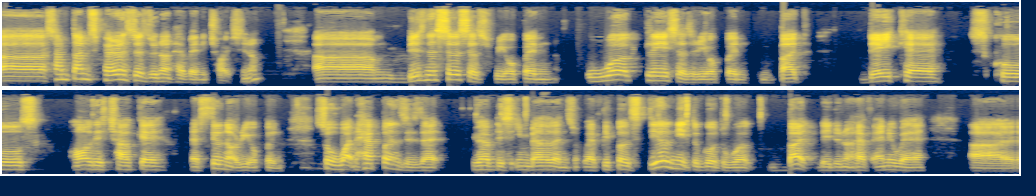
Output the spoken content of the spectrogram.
Uh, sometimes parents just do not have any choice, you know. Um, businesses has reopened, workplace has reopened, but daycare, schools, all this childcare has still not reopened. So what happens is that you have this imbalance where people still need to go to work, but they do not have anywhere uh,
